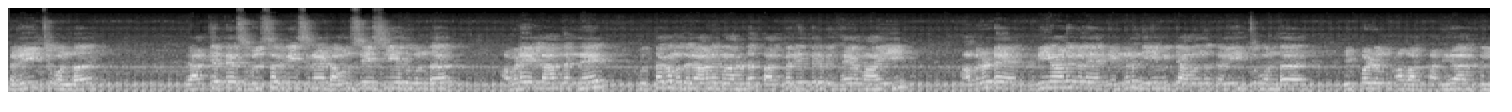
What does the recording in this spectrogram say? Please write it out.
തെളിയിച്ചുകൊണ്ട് രാജ്യത്തെ സിവിൽ സർവീസിനെ ഡൗൺ ചെയ്തുകൊണ്ട് അവിടെയെല്ലാം തന്നെ കുത്തക മുതലാളിമാരുടെ താല്പര്യത്തിന് വിധേയമായി അവരുടെ പിണിയാളുകളെ എങ്ങനെ നിയമിക്കാമെന്ന് തെളിയിച്ചുകൊണ്ട് ഇപ്പോഴും അവർ അധികാരത്തിൽ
